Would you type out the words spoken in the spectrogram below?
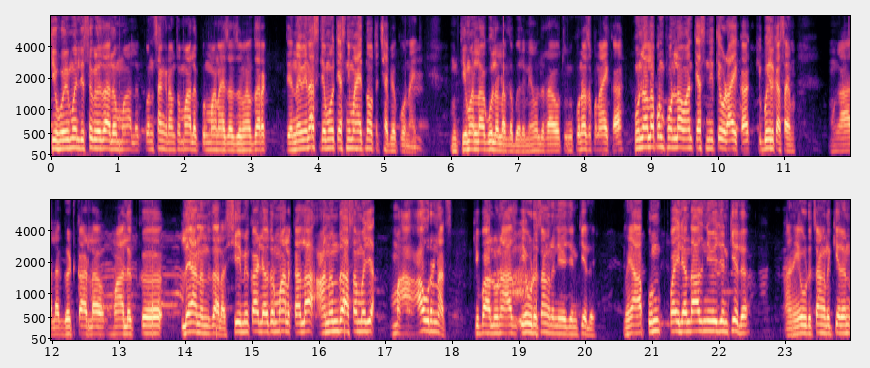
ते होय म्हणले सगळं झालं मालक पण संग्रामचा मालक पण म्हणायचा जरा जरा ते नवीन असल्यामुळे त्यासनी माहीत नव्हतं छाप्या कोण आहेत. मग ते म्हणला गुलाला बैल. मी म्हणलं राव तुम्ही कुणाचं पण ऐका. कुणाला पण फोन लावा आणि त्यासनी तेवढा ऐका की बैल कसा आहे. मग आला गट काढला. मालक लय आनंद झाला. शेमी काढल्यावर तर मालकाला आनंद असा म्हणजे आवरणच की बालून आज एवढं चांगलं नियोजन केलं. म्हणजे आपण पहिल्यांदा आज नियोजन केलं आणि एवढं चांगलं केलं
